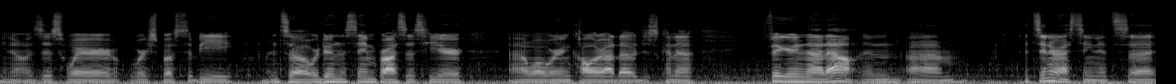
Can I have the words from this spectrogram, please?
you know, is this where we're supposed to be? And so we're doing the same process here uh, while we're in Colorado, just kind of figuring that out. And um, it's interesting. It's uh,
